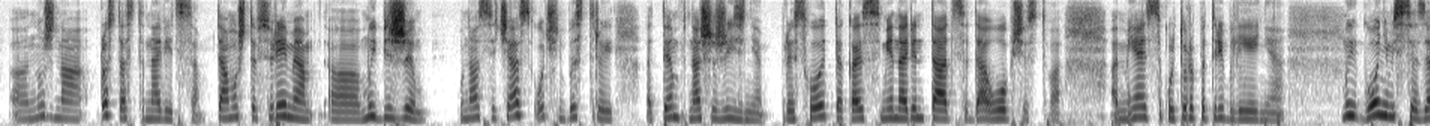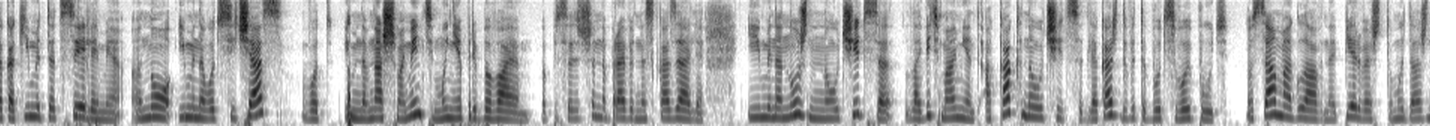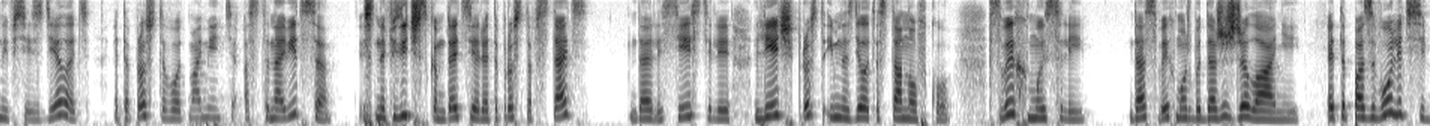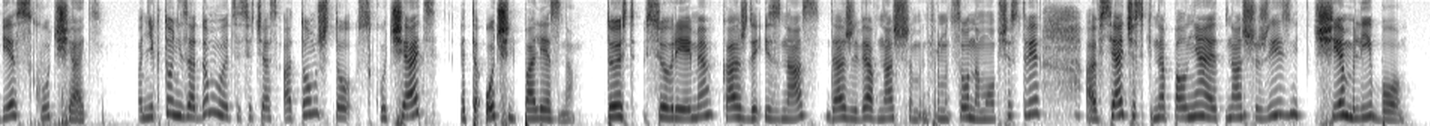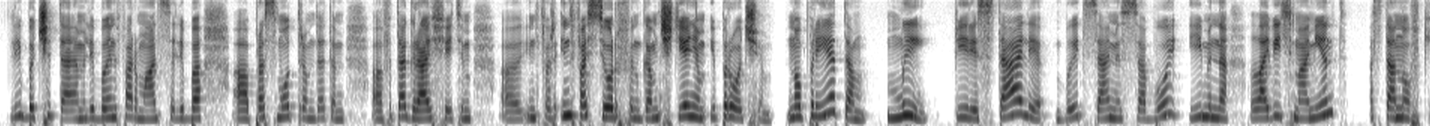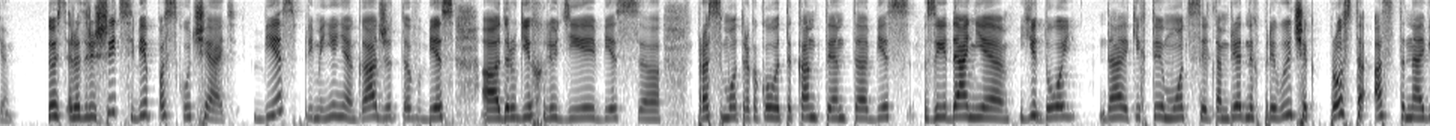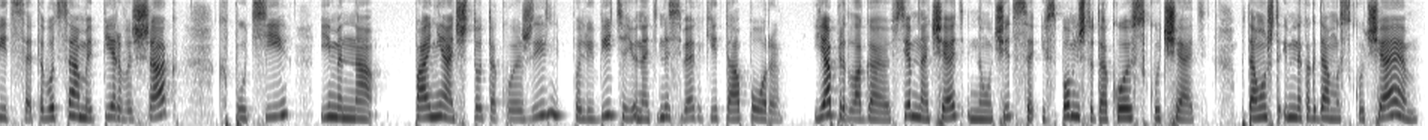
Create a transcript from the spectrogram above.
э, нужно просто остановиться, потому что все время э, мы бежим у нас сейчас очень быстрый темп нашей жизни. Происходит такая смена ориентации да, общества, а меняется культура потребления. Мы гонимся за какими-то целями, но именно вот сейчас, вот именно в нашем моменте мы не пребываем. Вы совершенно правильно сказали. И именно нужно научиться ловить момент. А как научиться? Для каждого это будет свой путь. Но самое главное, первое, что мы должны все сделать, это просто вот в моменте остановиться, на физическом да, теле, это просто встать, да, или сесть, или лечь, просто именно сделать остановку своих мыслей, да, своих, может быть, даже желаний. Это позволить себе скучать. Никто не задумывается сейчас о том, что скучать — это очень полезно. То есть все время каждый из нас, да, живя в нашем информационном обществе, а, всячески наполняет нашу жизнь чем-либо либо читаем, либо информация, либо а, просмотром да, там, а, фотографий, этим а, инфо, инфосерфингом, чтением и прочим. Но при этом мы перестали быть сами собой именно ловить момент остановки. То есть разрешить себе поскучать без применения гаджетов, без а, других людей, без а, просмотра какого-то контента, без заедания едой, да, каких-то эмоций или там вредных привычек, просто остановиться. Это вот самый первый шаг к пути именно понять, что такое жизнь, полюбить ее, найти для себя какие-то опоры. Я предлагаю всем начать научиться и вспомнить, что такое скучать. Потому что именно когда мы скучаем,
